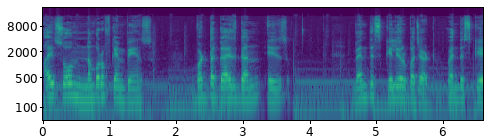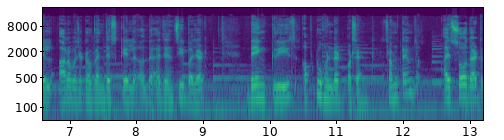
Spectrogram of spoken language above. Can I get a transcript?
I saw number of campaigns. What the guys done is when they scale your budget when they scale our budget or when they scale the agency budget they increase up to 100% sometimes i saw that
